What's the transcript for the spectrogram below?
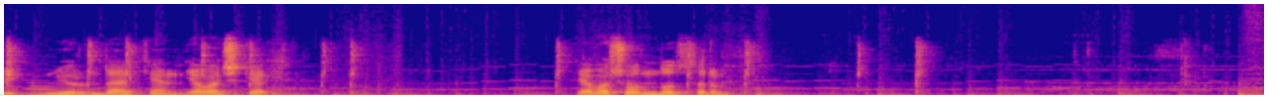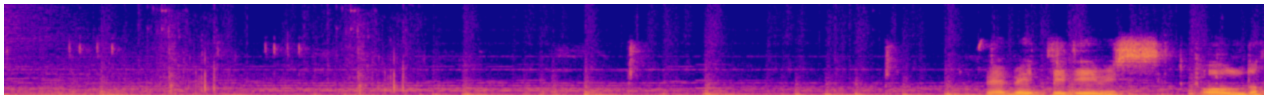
bilmiyorum derken yavaş gel. Yavaş olun dostlarım. Ve beklediğimiz oldu.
